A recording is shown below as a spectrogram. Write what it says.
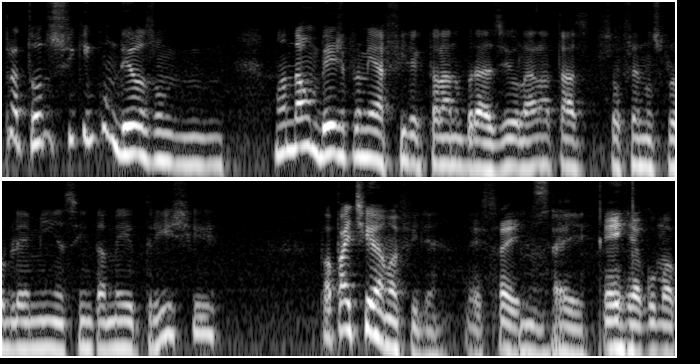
pra todos, fiquem com Deus. Um- mandar um beijo pra minha filha que tá lá no Brasil. Lá ela tá sofrendo uns probleminhas assim, tá meio triste. Papai te ama, filha. É isso aí. Hum. Isso aí. Henry, alguma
